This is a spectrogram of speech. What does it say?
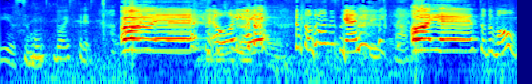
Isso. Um, dois, três. Oiê! É oiê! Todo mundo esquece. Oiê! Tudo bom?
